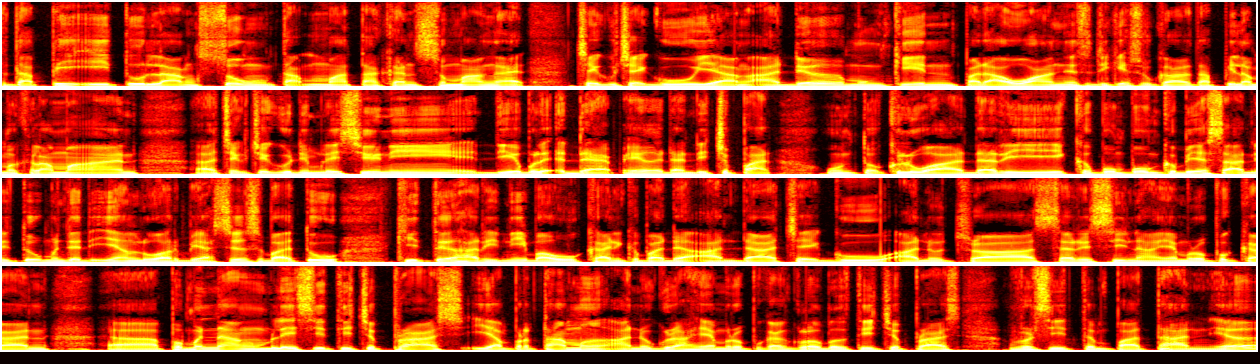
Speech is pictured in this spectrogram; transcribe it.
tetapi itu langsung tak mematahkan semangat cikgu-cikgu yang ada mungkin pada awalnya sedikit sukar tapi lama kelamaan uh, cikgu-cikgu di Malaysia ni dia boleh adapt ya dan dia cepat untuk keluar dari kepompong kebiasaan itu menjadi yang luar biasa. Sebab tu kita hari ini bawakan kepada anda cikgu Anutra Serisina yang merupakan uh, pemenang Malaysia Teacher Prize yang pertama anugerah yang merupakan Global Teacher Prize versi tempatan ya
